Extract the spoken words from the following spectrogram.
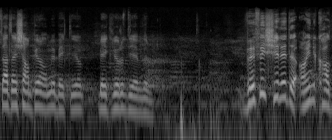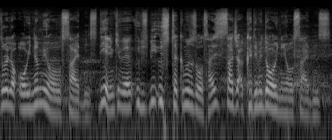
zaten şampiyon olmayı bekliyor, bekliyoruz diyebilirim. VFŞL'de aynı kadroyla oynamıyor olsaydınız, diyelim ki bir üst takımınız olsaydı, siz sadece akademide oynuyor olsaydınız.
